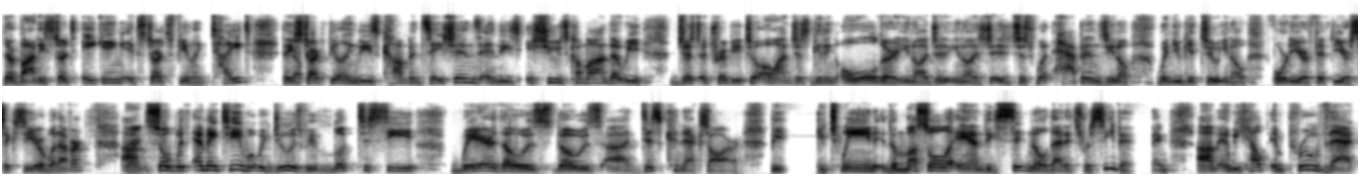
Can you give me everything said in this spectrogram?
their body starts aching it starts feeling tight they Yep. start feeling these compensations and these issues come on that we just attribute to oh i'm just getting old or you know just, you know it's just, it's just what happens you know when you get to you know 40 or 50 or 60 or whatever um, so with MAT what we do is we look to see where those those uh, disconnects are be- between the muscle and the signal that it's receiving um, and we help improve that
